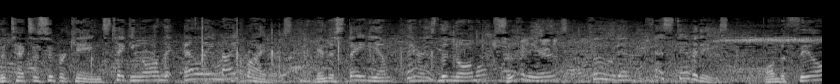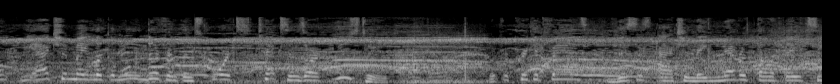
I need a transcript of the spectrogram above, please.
The Texas Super Kings taking on the LA Knight Riders. In the stadium, there is the normal souvenirs, food, and festivities. On the field, the action may look a little different than sports Texans are used to. But for cricket fans, this is action they never thought they'd see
